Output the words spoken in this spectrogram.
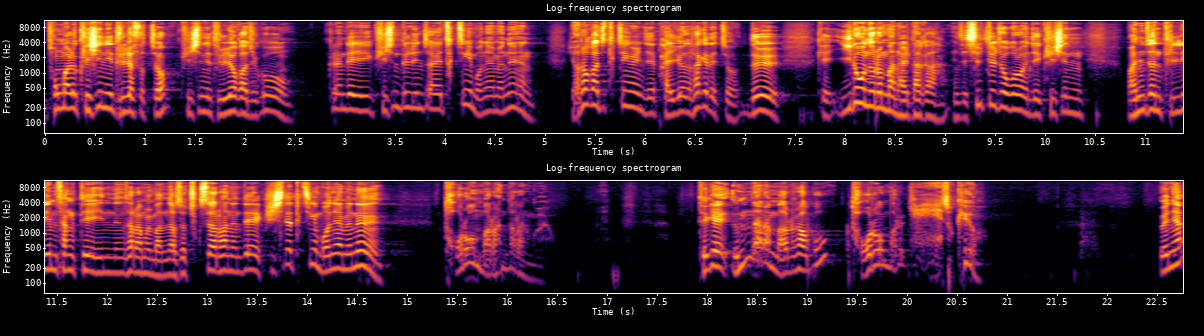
정말로 귀신이 들렸었죠. 귀신이 들려가지고 그런데 이 귀신 들린 자의 특징이 뭐냐면은 여러 가지 특징을 이제 발견을 하게 됐죠. 늘 이렇게 이론으로만 알다가 이제 실질적으로 이제 귀신 완전 들림 상태에 있는 사람을 만나서 축사를 하는데 귀신의 특징이 뭐냐면은 더러운 말을 한다라는 거예요. 되게 음란한 말을 하고 더러운 말을 계속해요. 왜냐?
